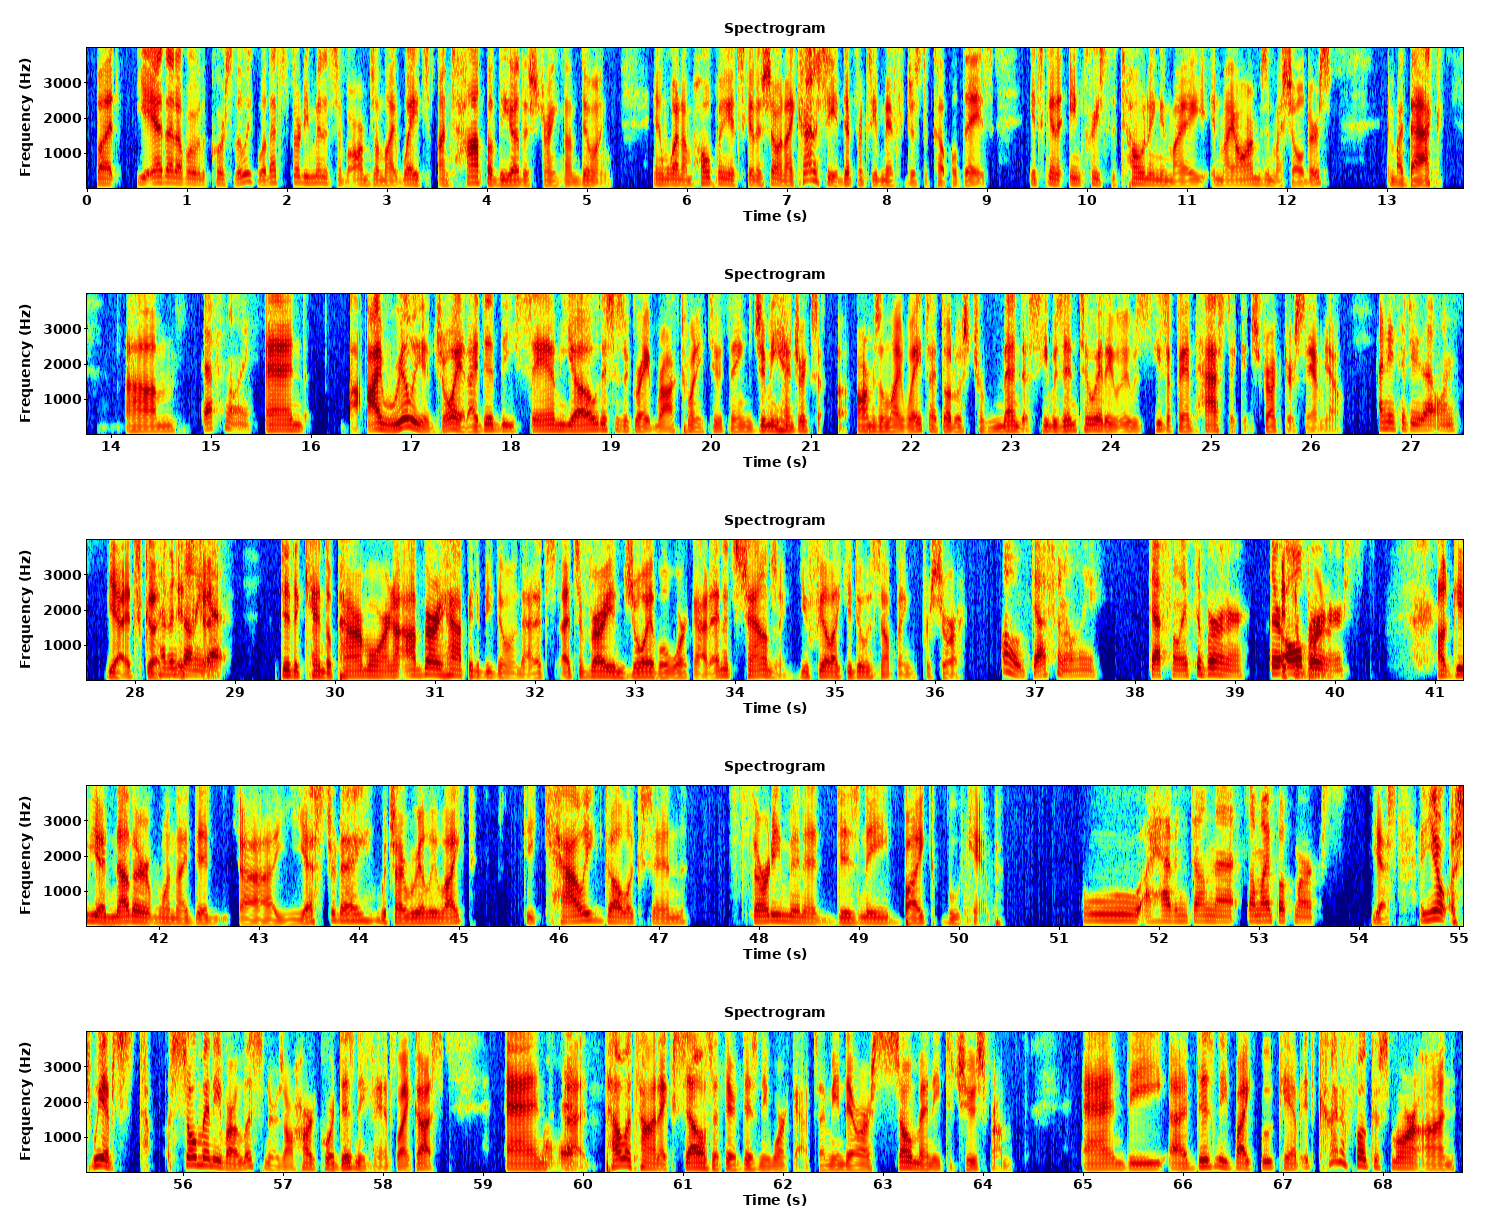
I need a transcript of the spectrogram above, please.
But you add that up over the course of the week. Well, that's 30 minutes of arms and light weights on top of the other strength I'm doing. And what I'm hoping it's going to show, and I kind of see a difference even after just a couple days, it's going to increase the toning in my in my arms and my shoulders and my back. Um, Definitely. and I- really enjoy it. I did the Sam Yo. This is a great Rock 22 thing. Jimi Hendrix uh, arms and light weights. I thought it was tremendous. He was into it. It, it was he's a fantastic instructor, Sam Yo. I need to do that one. Yeah, it's good. I haven't it's done it yet. Did the Kendall Paramore, and I'm very happy to be doing that. It's it's a very enjoyable workout, and it's challenging. You feel like you're doing something for sure. Oh, definitely. Definitely. It's a burner. They're It's all burner. burners. I'll give you another one I did uh, yesterday, which I really liked. The Callie Gullickson 30 minute Disney bike boot camp. Ooh, I haven't done that. It's on my bookmarks. Yes. And you know, we have so many of our listeners are hardcore Disney fans like us. And uh, Peloton excels at their Disney workouts. I mean, there are so many to choose from. And the uh, Disney Bike Boot Camp, it kind of focused more on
